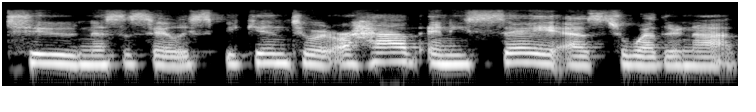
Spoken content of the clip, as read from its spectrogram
to necessarily speak into it or have any say as to whether or not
